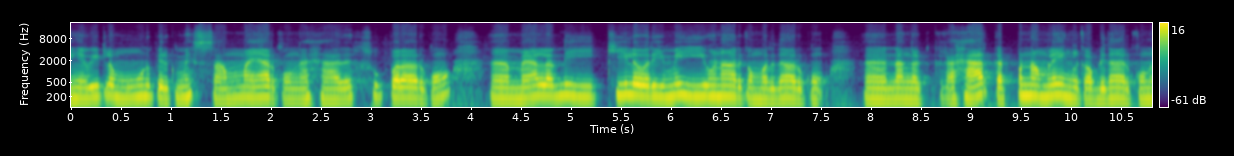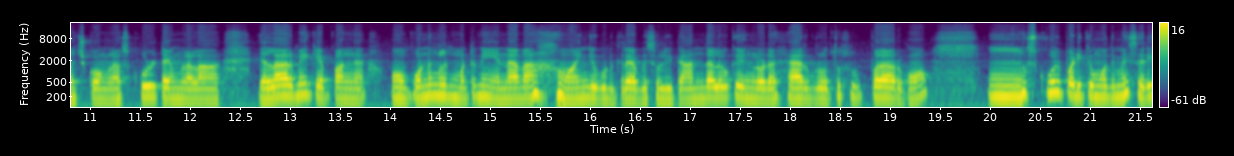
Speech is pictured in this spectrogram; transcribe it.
எங்கள் வீட்டில் மூணு பேருக்குமே செம்மையாக இருக்குங்க. அது சூப்பராக இருக்கும். மேலேருந்து கீழே வரையுமே ஈவனாக இருக்க மாதிரி தான் இருக்கும். நாங்கள் ஹேர் கட் பண்ணாமலே எங்களுக்கு அப்படி தான் இருக்கும்னு வச்சுக்கோங்களேன். ஸ்கூல் டைம்லலாம் எல்லாருமே கேட்பாங்க உன் பொண்ணுங்களுக்கு மட்டும் நீ என்ன தான் வாங்கி கொடுக்குற? அப்படி சொல்லிட்டு. அந்த அளவுக்கு எங்களோட ஹேர் க்ரோத்து சூப்பராக இருக்கும். ஸ்கூல் படிக்கும் போதுமே சரி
